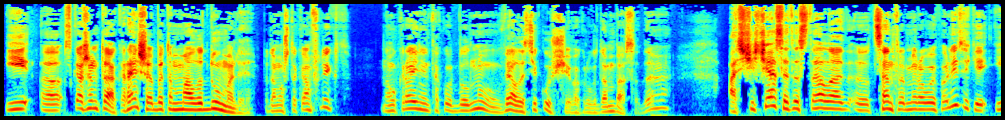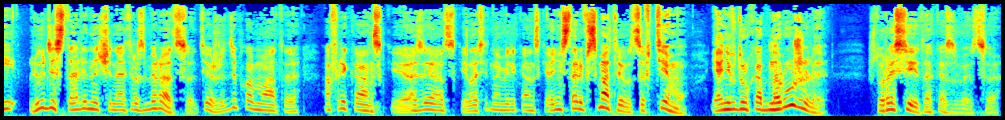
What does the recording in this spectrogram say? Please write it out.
И, э, скажем так, раньше об этом мало думали, потому что конфликт на Украине такой был, ну, вяло текущий вокруг Донбасса, да, а сейчас это стало э, центром мировой политики, и люди стали начинать разбираться. Те же дипломаты, африканские, азиатские, латиноамериканские, они стали всматриваться в тему. И они вдруг обнаружили, что Россия-то, оказывается,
